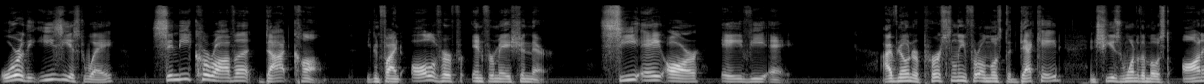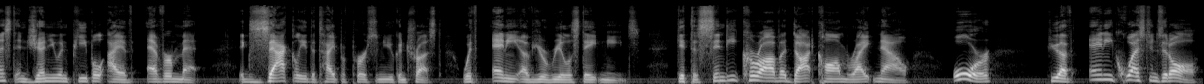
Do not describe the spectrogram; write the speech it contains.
or the easiest way, cindycarava.com. You can find all of her information there. C A R A V A. I've known her personally for almost a decade, and she is one of the most honest and genuine people I have ever met. Exactly the type of person you can trust with any of your real estate needs. Get to cindycarava.com right now, or if you have any questions at all,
